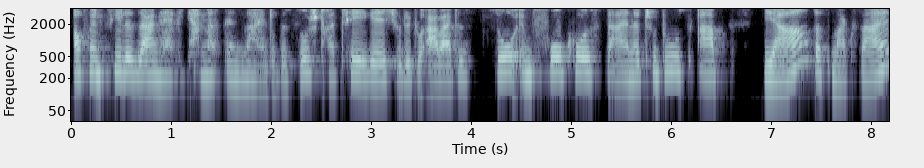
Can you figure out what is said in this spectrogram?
Auch wenn viele sagen, hey, wie kann das denn sein? Du bist so strategisch oder du arbeitest so im Fokus deine To-Dos ab. Ja, das mag sein.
